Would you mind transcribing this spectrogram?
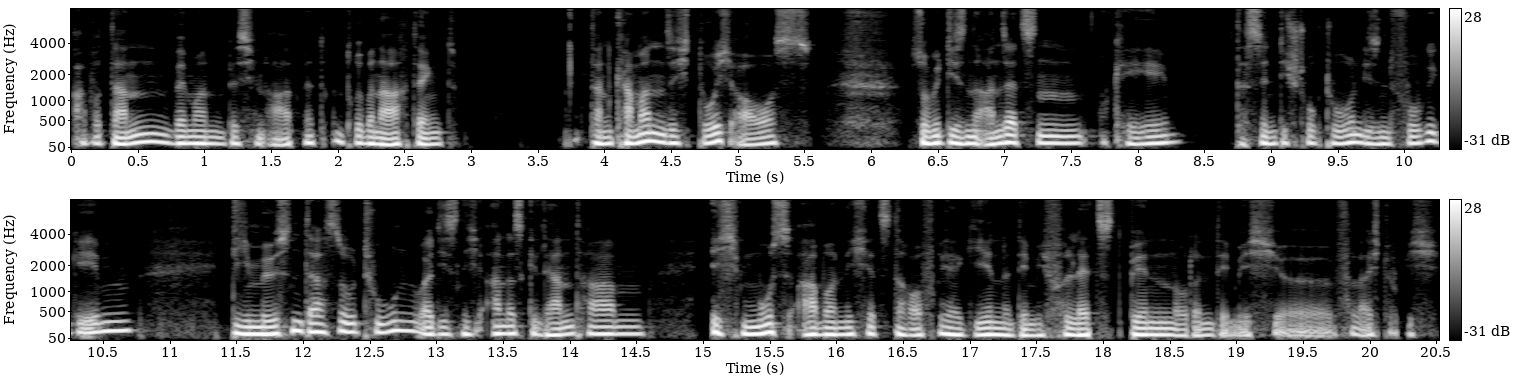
aber dann, wenn man ein bisschen atmet und drüber nachdenkt, dann kann man sich durchaus so mit diesen Ansätzen, okay, das sind die Strukturen, die sind vorgegeben, die müssen das so tun, weil die es nicht anders gelernt haben. Ich muss aber nicht jetzt darauf reagieren, indem ich verletzt bin oder indem ich äh, vielleicht wirklich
